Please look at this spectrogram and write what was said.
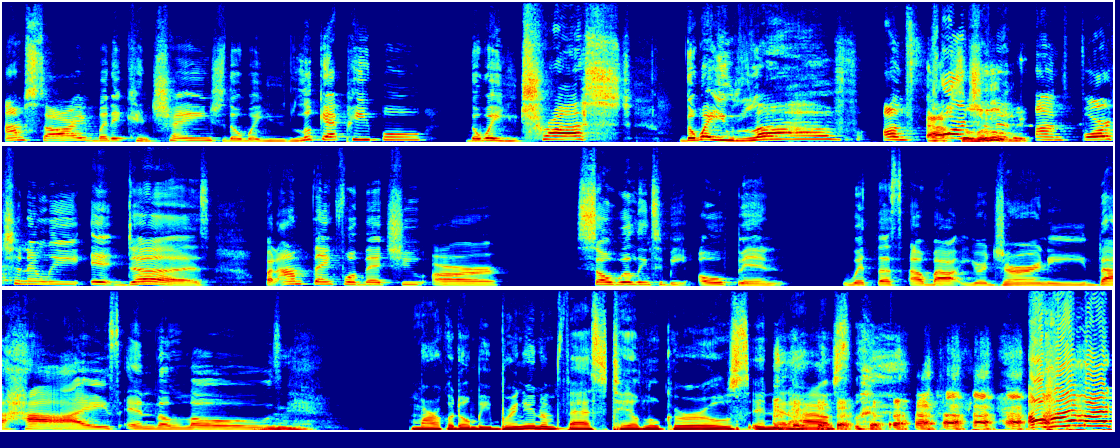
i'm sorry but it can change the way you look at people the way you trust the way you love. Unfortunately, Absolutely. unfortunately, it does. But I'm thankful that you are so willing to be open with us about your journey, the highs and the lows. Mm. Marco, don't be bringing them fast tail little girls in that house. oh, hi, Marco.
